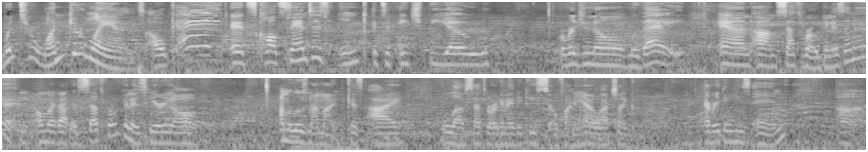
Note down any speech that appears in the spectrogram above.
winter wonderland, okay? It's called Santa's Ink. It's an HBO original movie. And um, Seth Rogen is in it. And oh my God, if Seth Rogen is here, y'all, I'm gonna lose my mind because I love Seth Rogen. I think he's so funny. I watch like everything he's in. Um,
